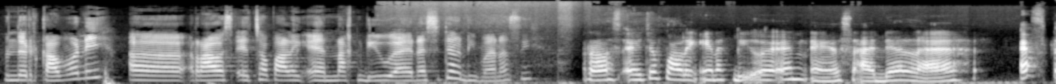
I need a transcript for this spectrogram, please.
menurut kamu nih eh, Raus Eco paling enak di UNS itu yang di mana sih? Raus Eco paling enak di UNS adalah FT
